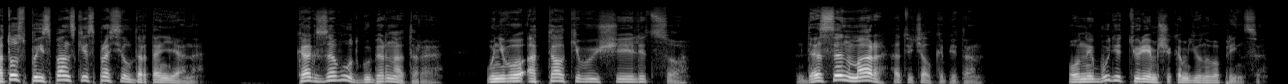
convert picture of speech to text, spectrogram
Атос по-испански спросил Д'Артаньяна. «Как зовут губернатора? У него отталкивающее лицо». «Де Сен-Мар», — отвечал капитан. «Он и будет тюремщиком юного принца».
